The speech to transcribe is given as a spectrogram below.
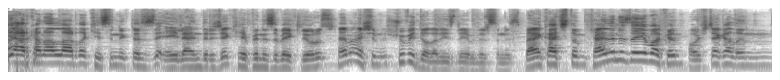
Diğer kanallarda kesinlikle sizi eğlendirecek hepinizi bekliyoruz. Hemen şimdi şu videoları izleyebilirsiniz. Ben kaçtım kendinize iyi bakın hoşçakalın.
